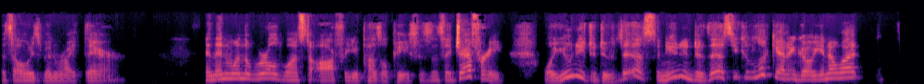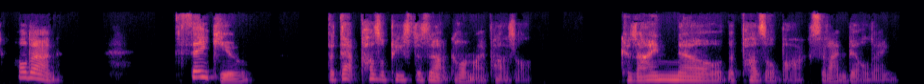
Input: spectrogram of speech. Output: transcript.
that's always been right there. And then when the world wants to offer you puzzle pieces and say, Jeffrey, well, you need to do this and you need to do this, you can look at it and go, you know what? Hold on. Thank you. But that puzzle piece does not go in my puzzle because I know the puzzle box that I'm building.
